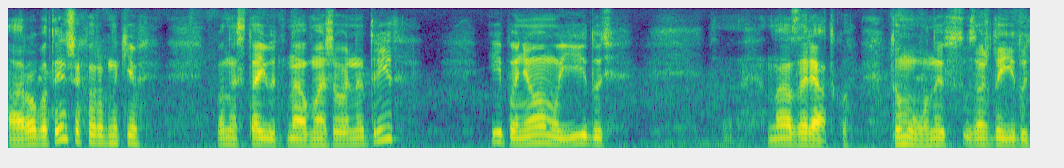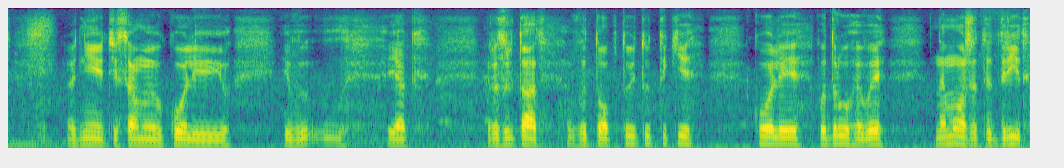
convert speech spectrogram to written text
А роботи інших виробників вони стають на обмежувальний дріт і по ньому їдуть на зарядку. Тому вони завжди їдуть однією ті самою колією і як результат витоптують тут такі колії. По-друге, ви не можете дріт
